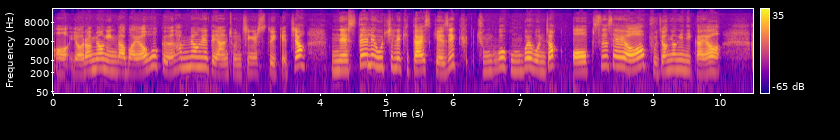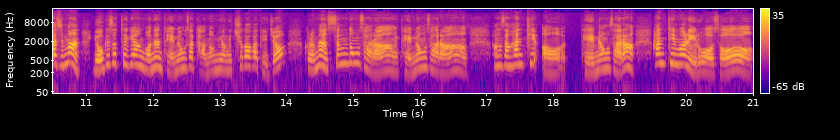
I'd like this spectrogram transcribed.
어, 여러 명인가 봐요. 혹은 한 명에 대한 존칭일 수도 있겠죠. 네스텔리 우칠리 기타이스케직 중국어 공부해 본 적 없으세요. 부정형이니까요. 하지만 여기서 특이한 거는 대명사 단어 미형이 추가가 되죠. 그러면 씀동사랑 대명사랑 항상 한 팀, 어, 대명사랑 한 팀을 이루어서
